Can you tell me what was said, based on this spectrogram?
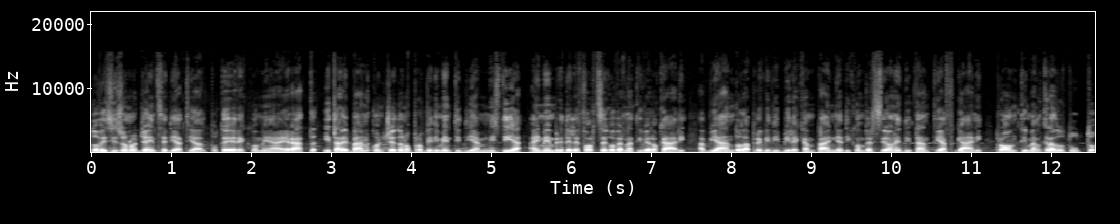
dove si sono già insediati al potere, come a Herat, i taliban concedono provvedimenti di amnistia ai membri delle forze governative locali, avviando la prevedibile campagna di conversione di tanti afghani, pronti, malgrado tutto,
